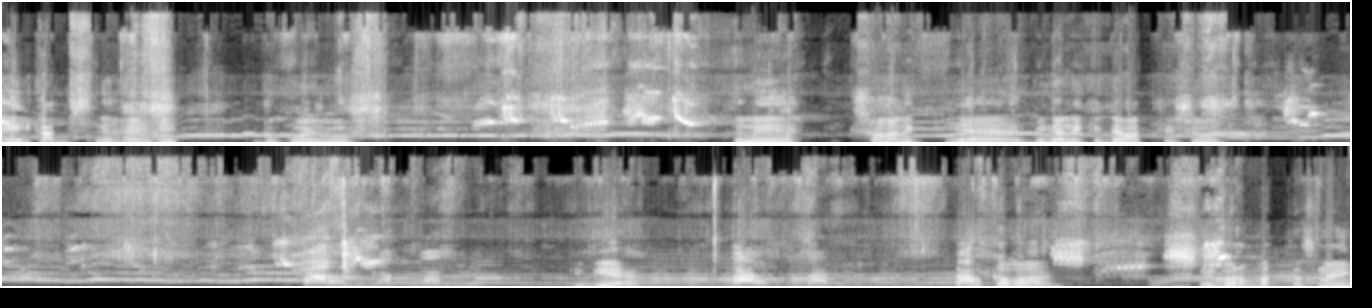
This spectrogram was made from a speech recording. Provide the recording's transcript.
হেই কাপ দিস না হ্যাঁ রে দুঃখ হইব তাহলে সকালে ইয়ে বিকালে কি দেওয়াত খেয়েছ কি দিয়ে? তাল কাপাত তাল কাবান এ গরম ভাত খাস নাই?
